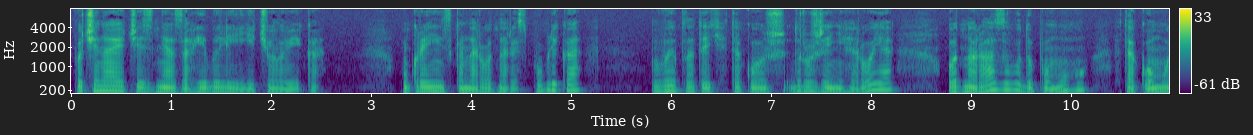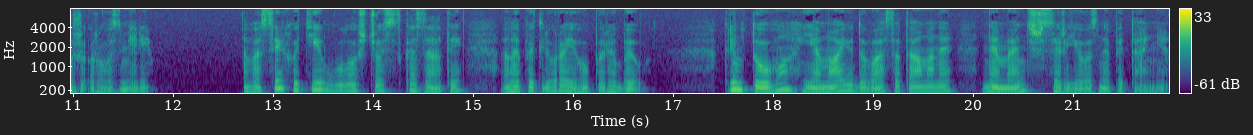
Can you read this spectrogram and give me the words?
починаючи з дня загибелі її чоловіка. Українська Народна Республіка виплатить також дружині героя одноразову допомогу в такому ж розмірі. Василь хотів було щось сказати, але Петлюра його перебив. Крім того, я маю до вас, отамане, не менш серйозне питання.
